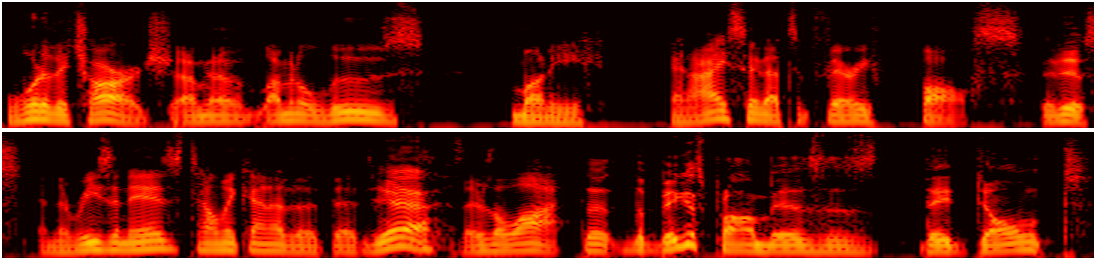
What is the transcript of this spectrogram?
"What do they charge? I'm gonna, I'm gonna lose money." And I say that's very false. It is. And the reason is, tell me kind of the, the Yeah. reasons. There's a lot. the The biggest problem is is they don't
